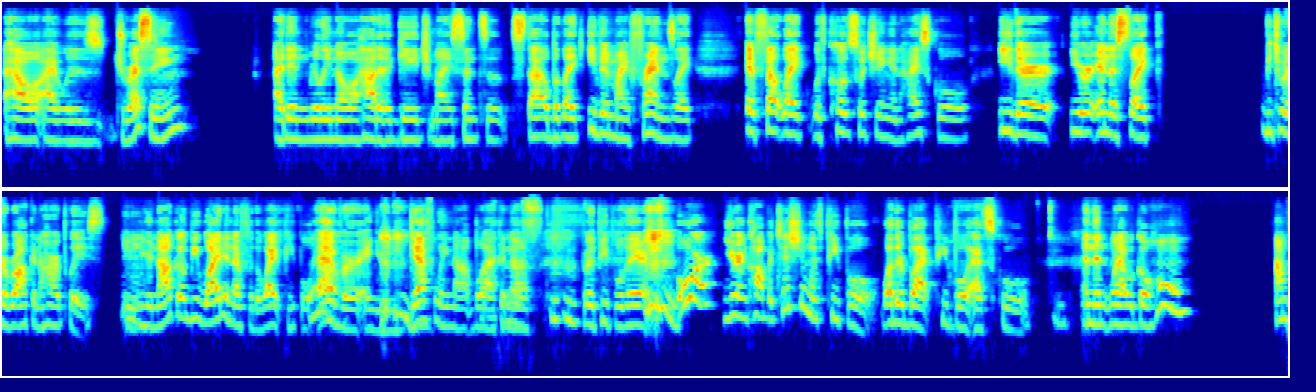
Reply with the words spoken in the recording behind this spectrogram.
how I was dressing. I didn't really know how to gauge my sense of style, but like even my friends, like it felt like with code switching in high school, either you're in this like between a rock and a hard place. Mhm. You're not going to be white enough for the white people No. ever, and you're definitely not black enough for the people there or you're in competition with people other black people at school Mm. and then when i would go home i'm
